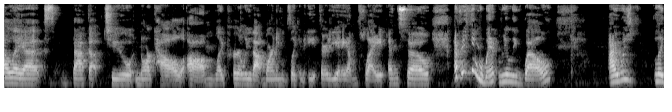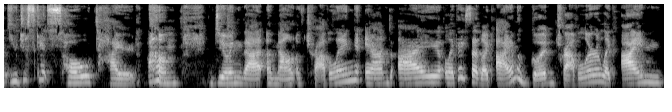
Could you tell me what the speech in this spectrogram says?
LAX back up to NorCal um, like early that morning. It was like an 8:30 a.m. flight, and so everything went really well. I was like, you just get so tired um, doing that amount of traveling, and I, like I said, like I am a good traveler. Like I'm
